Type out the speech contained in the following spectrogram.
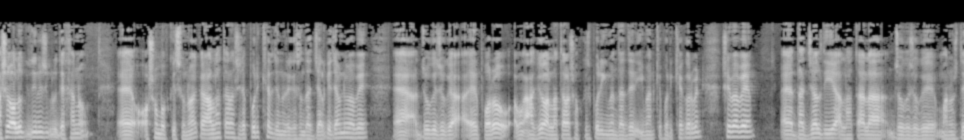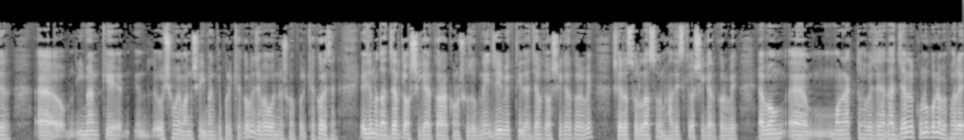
আসলে অলৌকিক জিনিসগুলো দেখানো অসম্ভব কিছু নয়, কারণ আল্লাহ তালা সেটা পরীক্ষার জন্য রেখেছেন দাজ্জালকে। যেমনিভাবে যোগে যোগে এর পরও এবং আগেও আল্লাহ তালা সবকিছু ইমানদারদের ইমানকে পরীক্ষা করবেন। সেভাবে দাজ্জাল দিয়ে আল্লাহ তালা যোগে যোগে মানুষদের ইমানকে ওই সময় মানুষের ইমানকে পরীক্ষা করবেন যেভাবে অন্য সময় পরীক্ষা করেছেন। এই জন্য দাজ্জালকে অস্বীকার করার কোনো সুযোগ নেই। যে ব্যক্তি দাজ্জালকে অস্বীকার করবে, সে রসুল্লাহ আসলাম হাদিসকে অস্বীকার করবে এবং মনে রাখতে হবে যে দাজ্জালের কোনো কোনো ব্যাপারে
